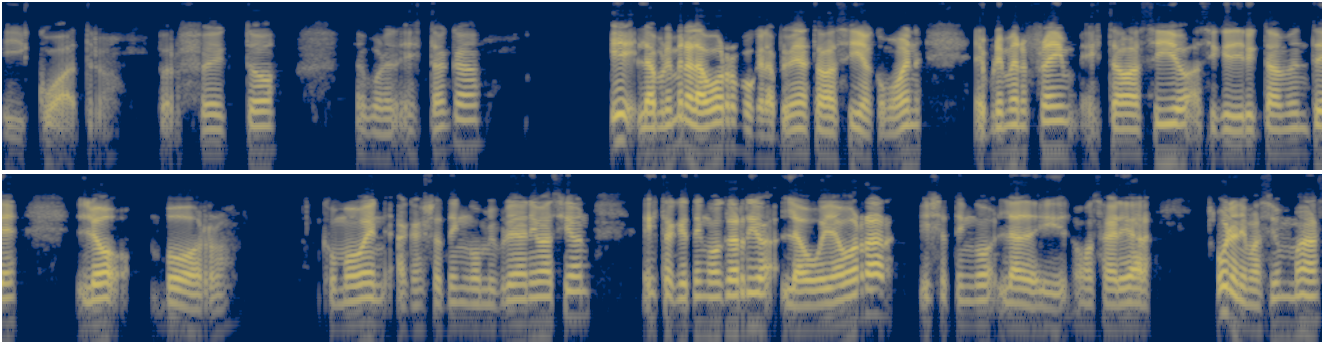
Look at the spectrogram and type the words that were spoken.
y 4. Perfecto. Voy a poner esta acá. Y la primera la borro porque la primera está vacía. Como ven, el primer frame está vacío, así que directamente lo borro. Como ven, acá ya tengo mi primera animación. Esta que tengo acá arriba la voy a borrar y ya tengo la de. Vamos a agregar una animación más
